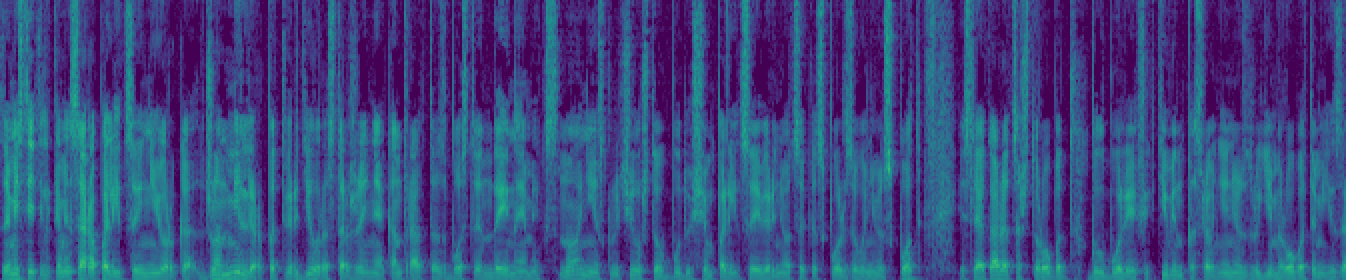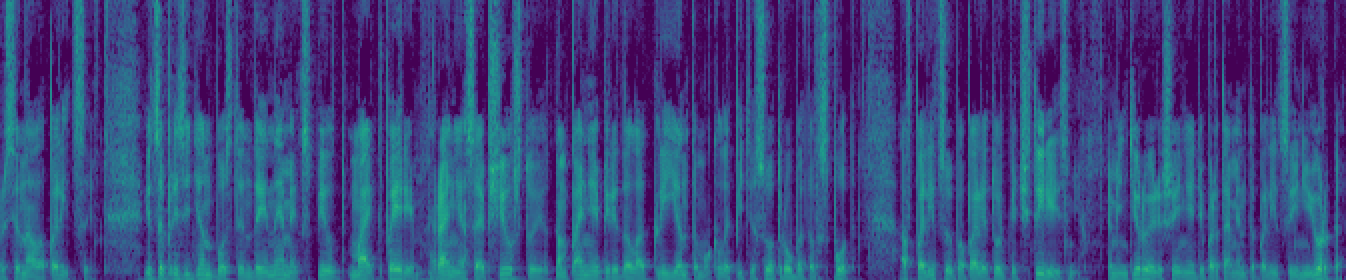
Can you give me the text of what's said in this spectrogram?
Заместитель комиссара полиции Нью-Йорка Джон Миллер подтвердил расторжение контракта с Boston Dynamics, но не исключил, что в будущем полиция вернется к использованию спот, если окажется, что робот был более эффективен по сравнению с другими роботами из арсенала полиции. Вице-президент Boston Dynamics Пил Майк Перри ранее сообщил, что компания передала клиентам около 500 роботов спот, а в полицию попали только 4 из них. Комментируя решение Департамента полиции Нью-Йорка,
